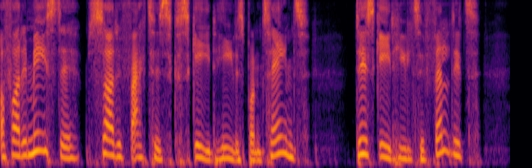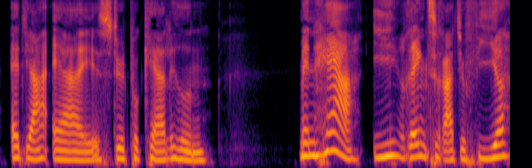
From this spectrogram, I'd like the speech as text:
Og for det meste, så er det faktisk sket helt spontant. Det er sket helt tilfældigt, at jeg er øh, stødt på kærligheden. Men her i Ring til Radio 4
